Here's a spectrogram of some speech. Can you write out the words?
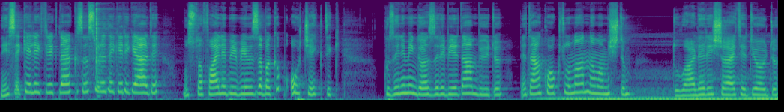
Neyse ki elektrikler kısa sürede geri geldi. Mustafa ile birbirimize bakıp oh çektik. Kuzenimin gözleri birden büyüdü. Neden korktuğunu anlamamıştım. Duvarları işaret ediyordu.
